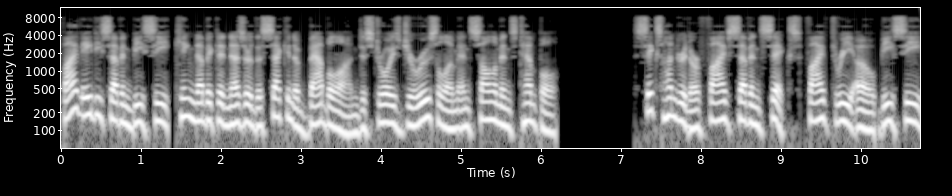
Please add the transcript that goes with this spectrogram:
587 BC – King Nebuchadnezzar II of Babylon destroys Jerusalem and Solomon's Temple 600 or 576 530 BC,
